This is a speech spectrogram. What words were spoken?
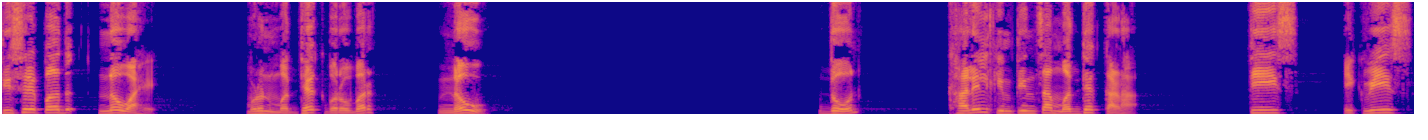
तिसरे पद नऊ आहे. म्हणून मध्यक बरोबर नऊ. दोन खालील किमतींचा मध्यक काढा. तीस एकवीस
